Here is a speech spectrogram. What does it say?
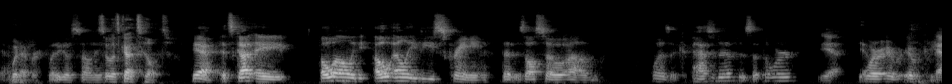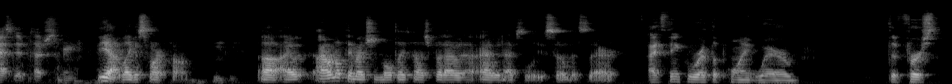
yeah. Whatever. Way to go, Sony. So it's got tilt. yeah, it's got a OLED, OLED screen that is also um, what is it? Capacitive? Is that the word? Yeah. Yeah. Where it, it, Capacitive touchscreen. yeah, like a smartphone. Mhm. Uh, I I don't know if they mentioned multi-touch, but I would I would absolutely assume it's there. I think we're at the point where the first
